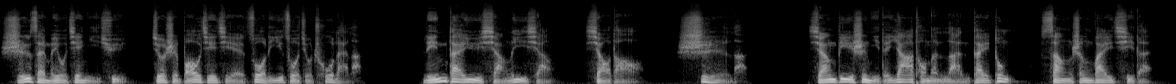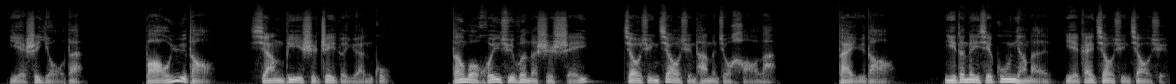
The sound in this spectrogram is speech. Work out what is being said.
实在没有见你去，就是宝姐姐坐了一坐就出来了。”林黛玉想了一想，笑道：“是了，想必是你的丫头们懒带动、丧生歪气的，也是有的。”宝玉道：“想必是这个缘故。等我回去问了是谁，教训教训他们就好了。”黛玉道：“你的那些姑娘们也该教训教训，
